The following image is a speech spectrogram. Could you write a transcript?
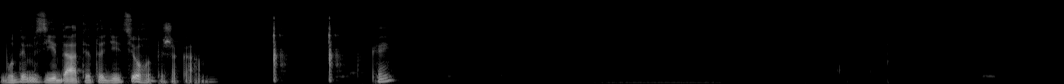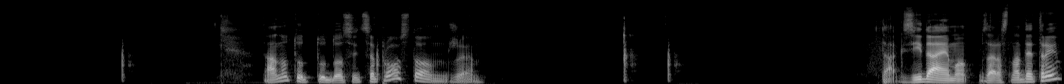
Будемо з'їдати тоді цього пішака. Окей. Та, ну тут, тут досить все просто вже. Так, з'їдаємо зараз на d3.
